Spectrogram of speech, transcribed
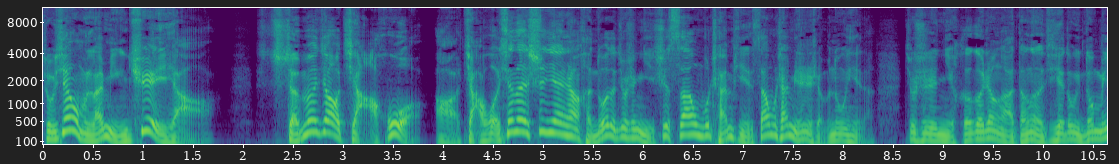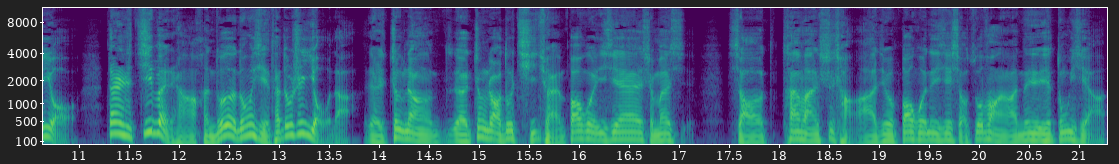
首先，我们来明确一下啊，什么叫假货啊？假货，现在世界上很多的就是你是三无产品，三无产品是什么东西呢？就是你合格证啊等等这些东西都没有，但是基本上很多的东西它都是有的，呃，证照呃证照都齐全，包括一些什么小摊贩市场啊，就包括那些小作坊啊那些东西啊，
